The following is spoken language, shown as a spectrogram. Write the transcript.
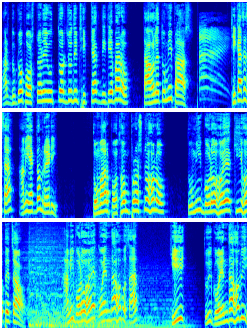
আর দুটো প্রশ্নেরই উত্তর যদি ঠিকঠাক দিতে পারো, তাহলে তুমি পাস। ঠিক আছে স্যার, আমি একদম রেডি তোমার প্রথম প্রশ্ন হলো, তুমি বড় হয়ে কি হতে চাও? আমি বড় হয়ে গোয়েন্দা হব, স্যার। কি? তুই গোয়েন্দা হবি?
